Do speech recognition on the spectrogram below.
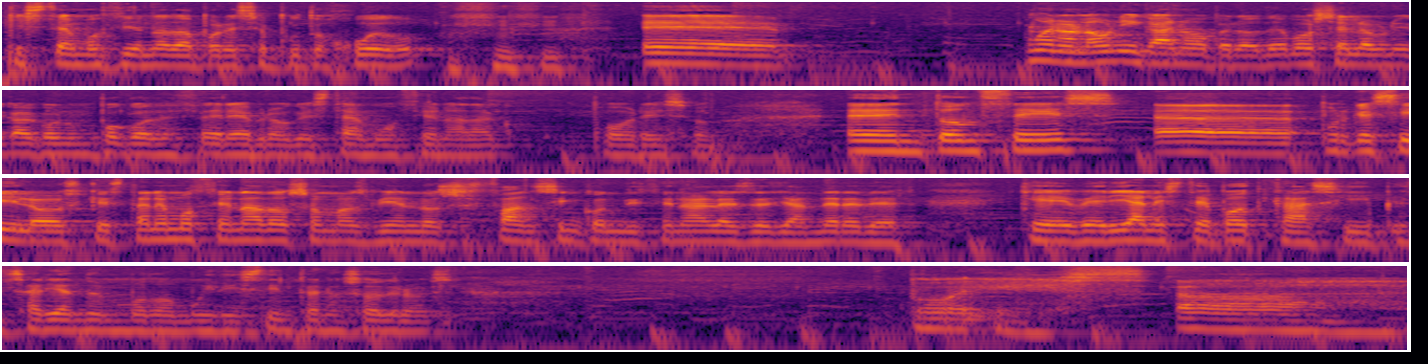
que está emocionada por ese puto juego. Eh, bueno, la única no, pero debo ser la única con un poco de cerebro que está emocionada co- por eso. Entonces, eh, porque sí, los que están emocionados son más bien los fans incondicionales de Yandere Dev que verían este podcast y pensarían de un modo muy distinto a nosotros. Pues. ah,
